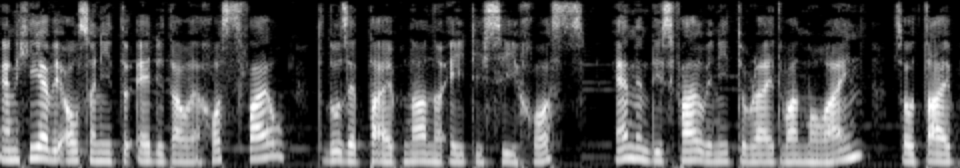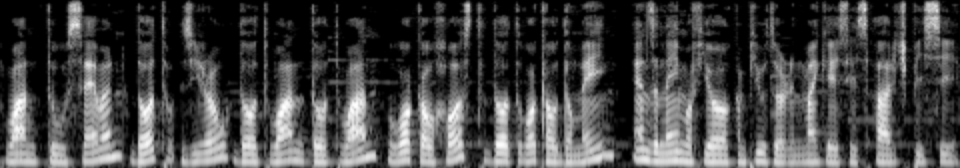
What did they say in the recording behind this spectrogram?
And here we also need to edit our hosts file. To do that type nano etc hosts and in this file we need to write one more line. So type 127.0.1.1 localhost.localdomain and the name of your computer, in my case is archpc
